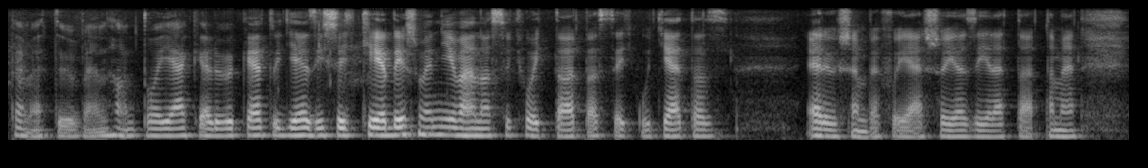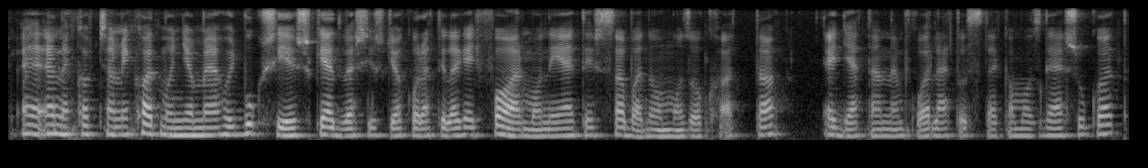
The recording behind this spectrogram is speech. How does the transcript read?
temetőben hantolják el őket. Ugye ez is egy kérdés, mert nyilván az, hogy hogy tartasz egy kutyát, az erősen befolyásolja az élettartamát. E, ennek kapcsán még hadd mondjam el, hogy Buksi és Kedves is gyakorlatilag egy farmon élt, és szabadon mozoghattak. Egyáltalán nem korlátozták a mozgásukat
